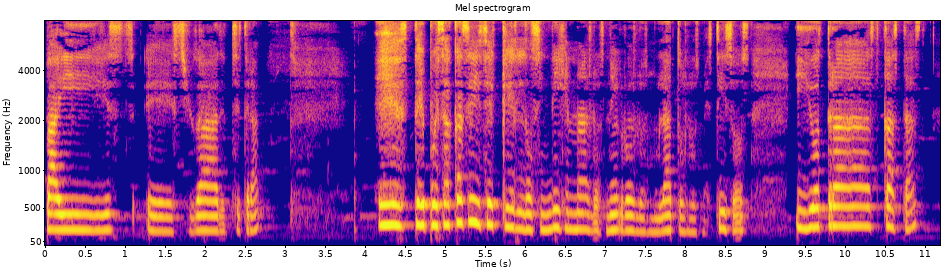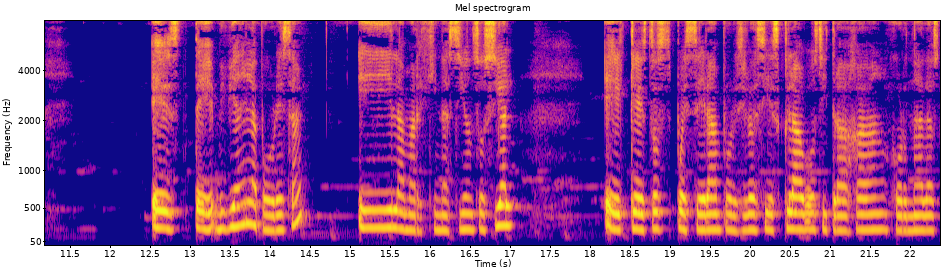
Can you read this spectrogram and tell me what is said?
país, eh, ciudad, etc., este, pues acá se dice que los indígenas, los negros, los mulatos, los mestizos y otras castas este, vivían en la pobreza y la marginación social, eh, que estos pues eran, por decirlo así, esclavos y trabajaban jornadas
